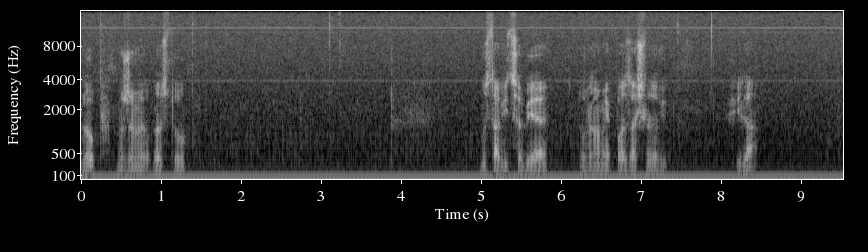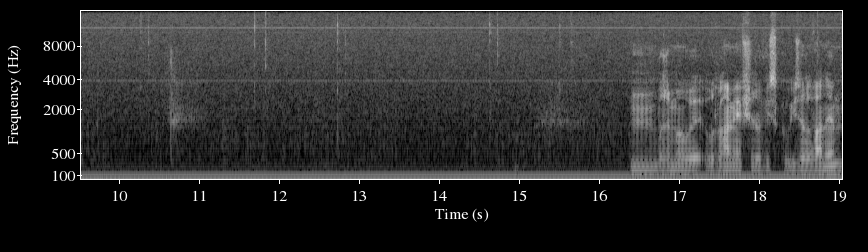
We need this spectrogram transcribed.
Lub możemy po prostu ustawić sobie uruchamiaj poza środowi... Chwila. Mm, Możemy uruchamiać w środowisku izolowanym.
